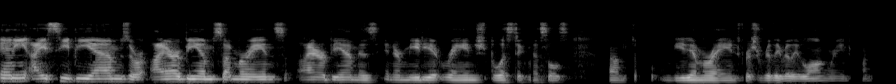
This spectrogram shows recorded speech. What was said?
any ICBMs or IRBM submarines. IRBM is intermediate range ballistic missiles, um, so medium range versus really, really long range ones.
